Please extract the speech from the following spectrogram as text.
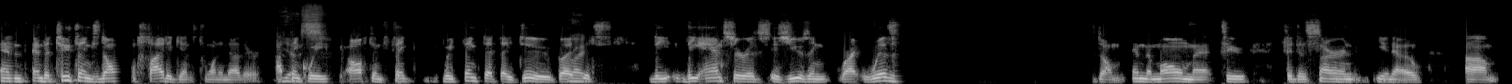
and and the two things don't fight against one another. I think we often think we think that they do, but Right. it's the the answer is is using right wisdom in the moment to to discern, you know, um,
